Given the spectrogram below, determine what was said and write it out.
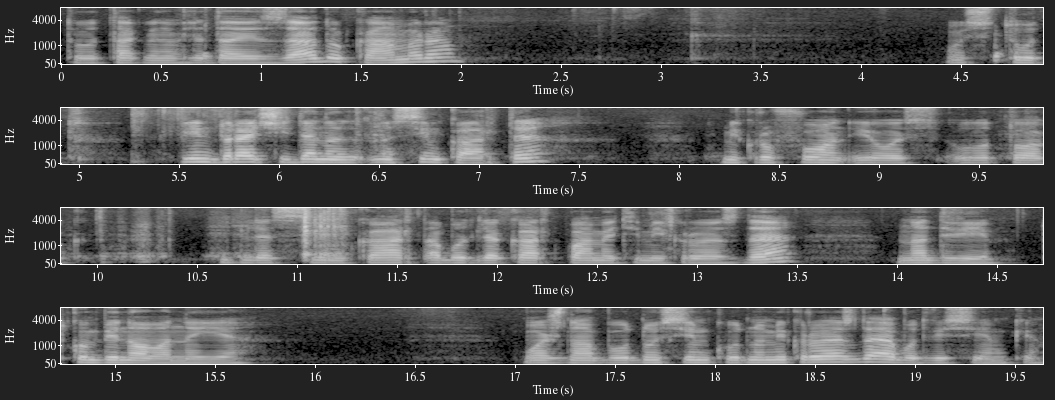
То так він виглядає ззаду, камера. Ось тут. Він, до речі, йде на, на сім карти. Мікрофон і ось лоток для сім карт або для карт пам'яті microSD на дві. Комбінований є. Можна або одну сімку, одну microSD, або дві сімки.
